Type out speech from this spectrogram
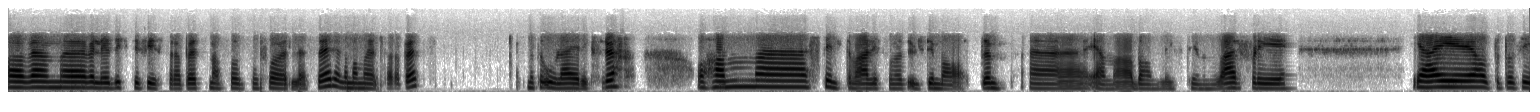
Av en eh, veldig dyktig fysioterapeut som jeg hadde som foreleser, eller manuellterapeut, som heter Ola Eriksrud. Og han eh, stilte meg litt sånn et ultimatum eh, en av behandlingstimene der, fordi jeg holdt på å si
